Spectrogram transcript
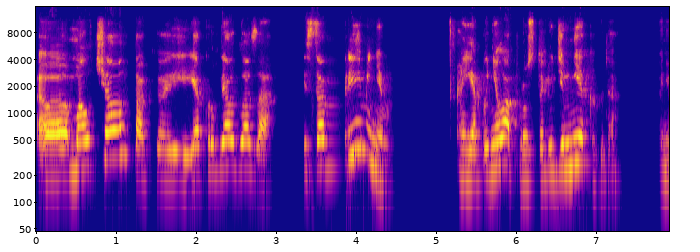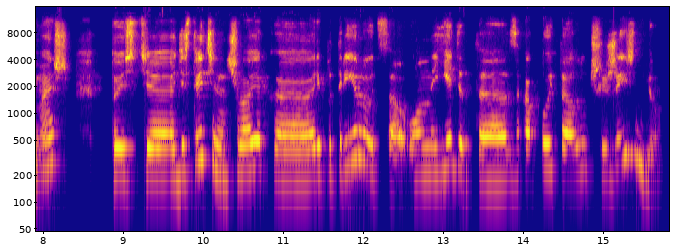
э, молчал так и округлял глаза. И со временем я поняла, просто людям некогда, понимаешь? То есть э, действительно человек э, репатриируется, он едет э, за какой-то лучшей жизнью, а,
